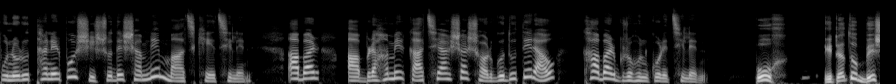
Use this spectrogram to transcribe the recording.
পুনরুত্থানের পর শিষ্যদের সামনে মাছ খেয়েছিলেন। আবার আব্রাহামের কাছে আসা স্বর্গদূতেরাও খাবার গ্রহণ করেছিলেন। উহ এটা তো বেশ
